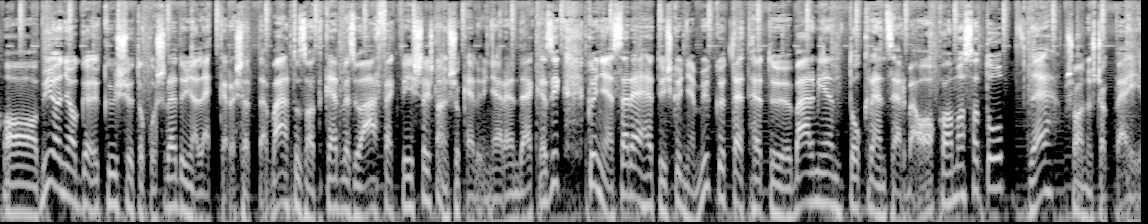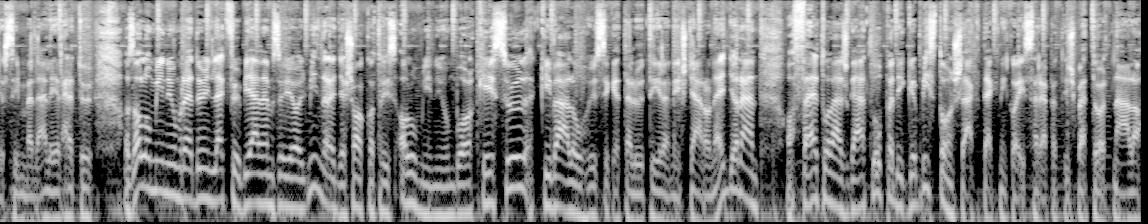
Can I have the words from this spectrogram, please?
A műanyag külső tokos redőny a legkeresettebb változat, kedvező árfekvésre és nagyon sok előnyel rendelkezik. Könnyen szerelhető és könnyen működtethető, bármilyen tokrendszerbe alkalmazható, de sajnos csak fehér színben elérhető. Az alumínium redőny legfőbb jellemzője, hogy minden egyes alkatrész alumíniumból készül, kiváló hőszigetelő télen és nyáron egyaránt, a feltolásgátló pedig biztonságtechnikai szerepet is betölt nála.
